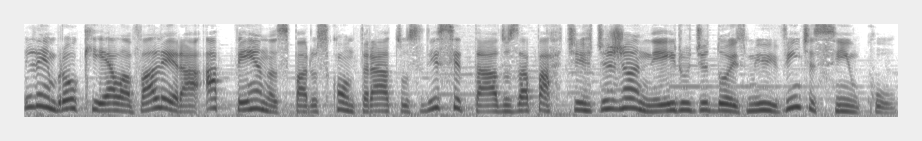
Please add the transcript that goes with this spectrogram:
e lembrou que ela valerá apenas para os contratos licitados a partir de janeiro de 2025.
